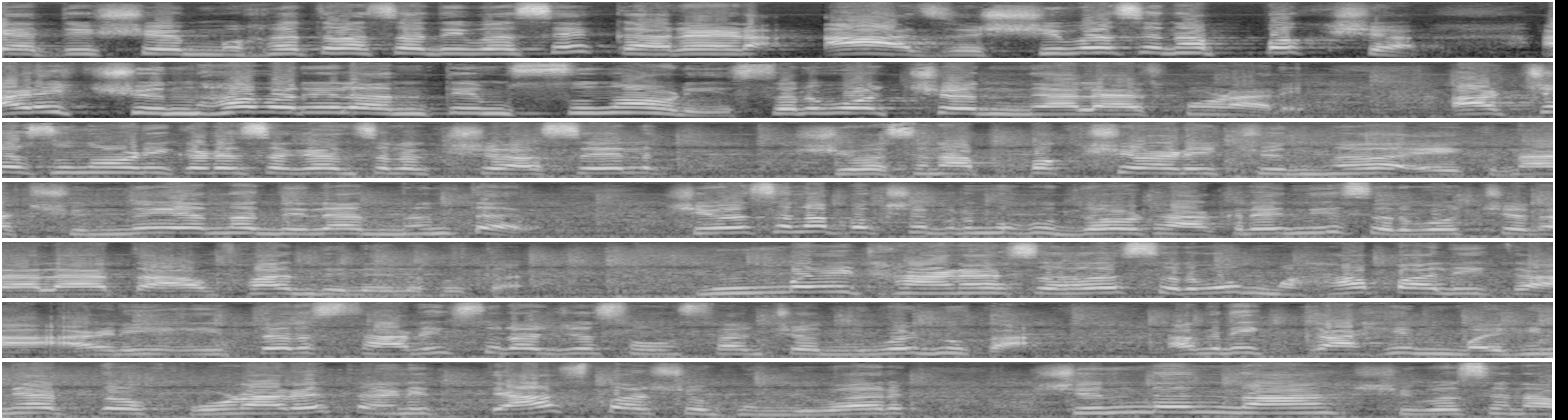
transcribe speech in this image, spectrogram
अतिशय महत्त्वाचा दिवस आहे कारण आज शिवसेना पक्ष आणि चिन्हावरील अंतिम सुनावणी सर्वोच्च न्यायालयात होणार आहे. आजच्या सुनावणीकडे सगळ्यांचं लक्ष असेल शिवसेना पक्ष आणि चिन्ह एकनाथ शिंदे यांना दिल्यानंतर शिवसेना पक्षप्रमुख उद्धव ठाकरेंनी सर्वोच्च न्यायालयात आव्हान दिलेलं होतं. मुंबई ठाण्यासह सर्व महापालिका आणि इतर स्थानिक स्वराज्य संस्थांच्या निवडणुका अगदी काही महिन्यात होणार आहेत आणि त्याच पार्श्वभूमीवर शिंदेंना शिवसेना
